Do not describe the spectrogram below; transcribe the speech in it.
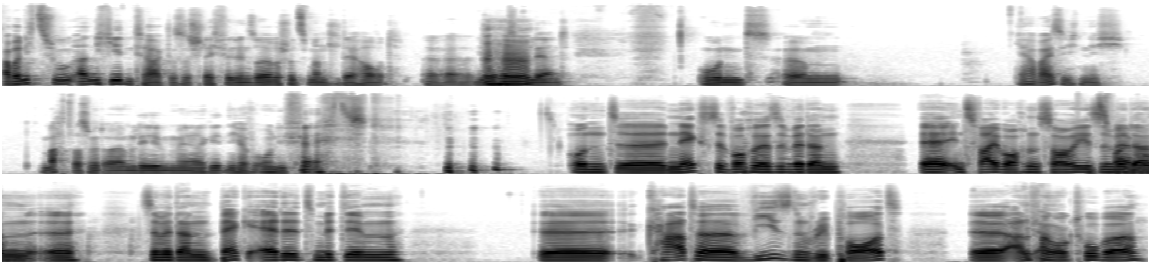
Aber nicht zu, äh, nicht jeden Tag, das ist schlecht für den Säureschutzmantel der Haut. Äh, wie mhm. das gelernt. Und ähm, ja, weiß ich nicht. Macht was mit eurem Leben, ja, geht nicht auf OnlyFans. Und äh, nächste Woche sind wir dann, äh, in zwei Wochen, sorry, in sind wir Wochen. dann äh, sind wir dann back at it mit dem äh, Carter Wiesen Report äh, Anfang ja. Oktober.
